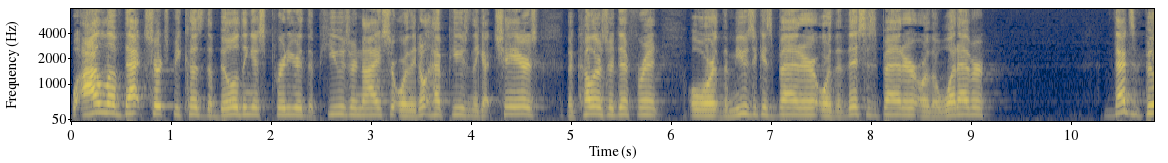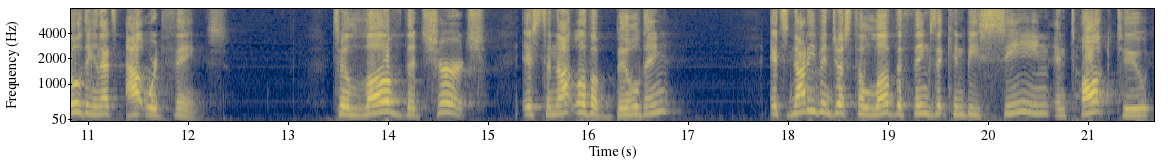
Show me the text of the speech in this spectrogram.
well, I love that church because the building is prettier, the pews are nicer, or they don't have pews and they got chairs, the colors are different, or the music is better, or the this is better, or the whatever. That's building and that's outward things. To love the church is to not love a building. It's not even just to love the things that can be seen and talked to.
